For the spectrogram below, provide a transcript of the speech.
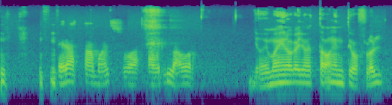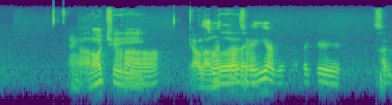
era hasta marzo, hasta abril ahora. Yo me imagino que ellos estaban en Tío Flor en la noche y, Ajá. y hablando eso de es eso. estrategia, acuérdate que al-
